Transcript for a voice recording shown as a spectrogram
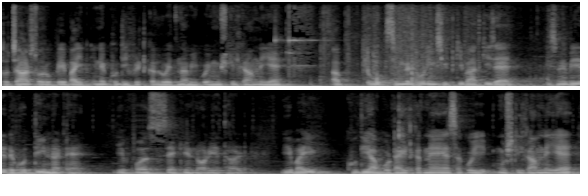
तो चार सौ रुपये बाइक इन्हें खुद ही फिट कर लो, इतना भी कोई मुश्किल काम नहीं है। अब टू सिंगल टूरिंग सीट की बात की जाए, इसमें भी ये देखो तीन नट हैं। ये फ़र्स्ट सेकंड और ये थर्ड ये भाई खुद ही आपको टाइट करने हैं, ऐसा कोई मुश्किल काम नहीं है।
